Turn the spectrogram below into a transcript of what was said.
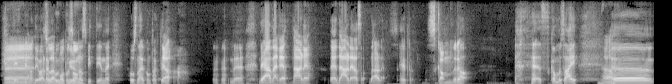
ja, de var det, det på, på, grunn sånn... av smitte inn hos nærkontakter. Ja. det, det, er verre. Det er det. det. Det, er det, altså. Det er det. Helt klart. Skam dere. Ja. Skamme seg. Ja. Uh,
